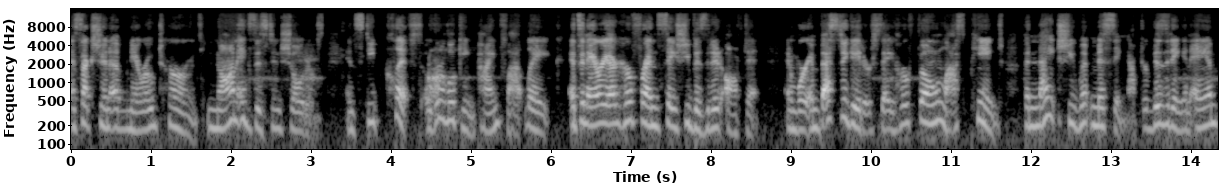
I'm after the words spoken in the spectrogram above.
A section of narrow turns, non existent shoulders, and steep cliffs overlooking Pine Flat Lake. It's an area her friends say she visited often, and where investigators say her phone last pinged the night she went missing after visiting an AM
